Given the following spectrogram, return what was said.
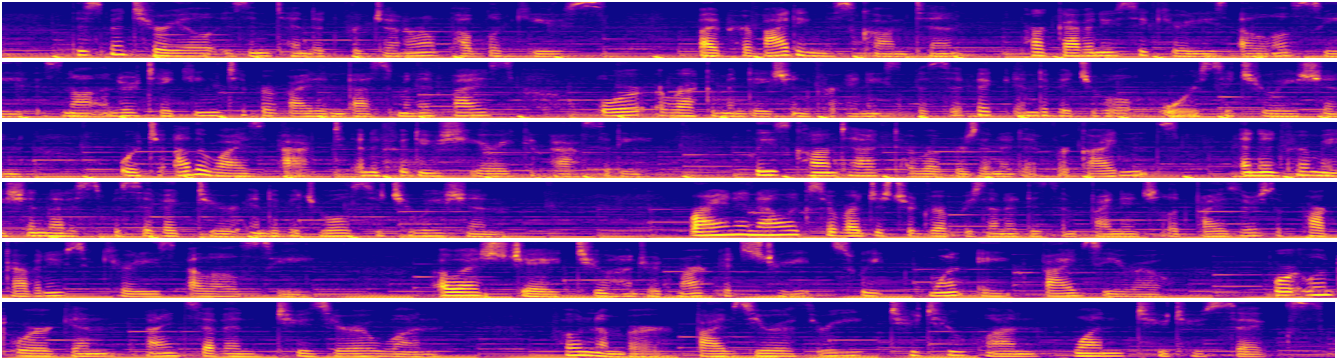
This material is intended for general public use. By providing this content, Park Avenue Securities LLC is not undertaking to provide investment advice or a recommendation for any specific individual or situation, or to otherwise act in a fiduciary capacity. Please contact a representative for guidance and information that is specific to your individual situation. Ryan and Alex are registered representatives and financial advisors of Park Avenue Securities LLC, OSJ 200 Market Street, Suite 1850, Portland, Oregon 97201 phone number 503 221 1226.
